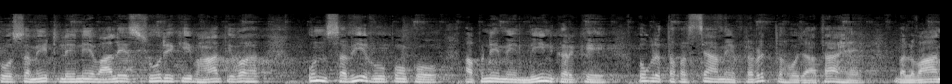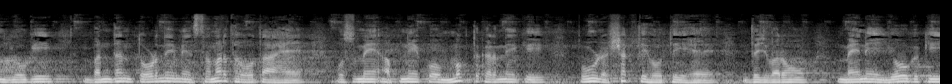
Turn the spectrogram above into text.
को समेट लेने वाले सूर्य की भांति वह उन सभी रूपों को अपने में लीन करके उग्र तपस्या में प्रवृत्त हो जाता है। बलवान योगी बंधन तोड़ने में समर्थ होता है। उसमें अपने को मुक्त करने की पूर्ण शक्ति होती है। द्विजवरों, मैंने योग की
